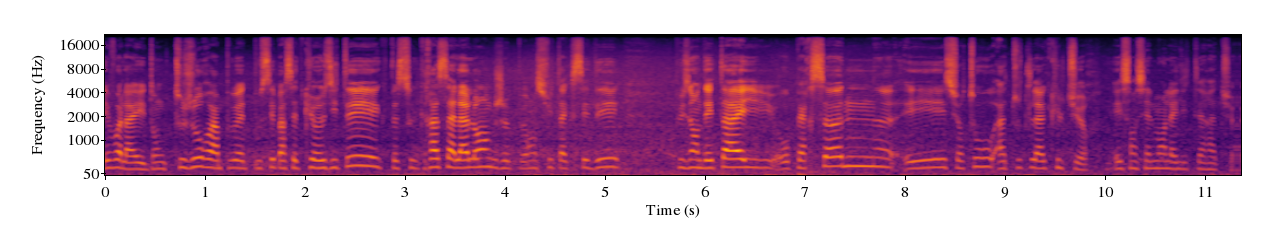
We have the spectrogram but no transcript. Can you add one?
et voilà, et donc toujours un peu être poussé par cette curiosité, parce que grâce à la langue, je peux ensuite accéder plus en détail aux personnes et surtout à toute la culture, essentiellement la littérature.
